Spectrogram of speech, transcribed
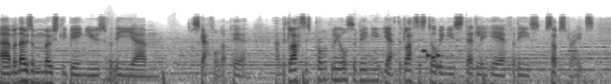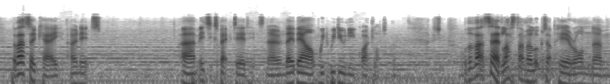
Um, and those are mostly being used for the um, scaffold up here. And the glass is probably also being used. Yeah, the glass is still being used steadily here for these substrates, but that's okay. Mean, it's um, it's expected. It's known. They they are. We we do need quite a lot of them. Actually, although that said, last time I looked up here on um,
